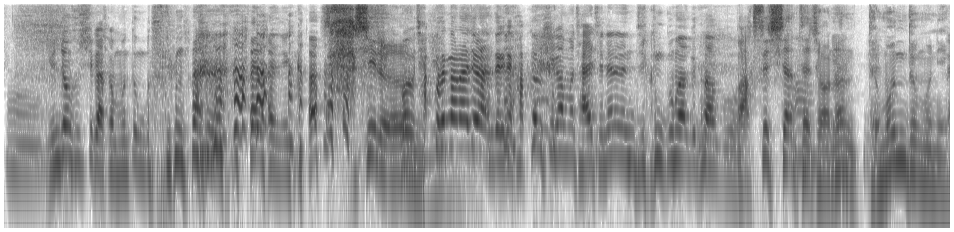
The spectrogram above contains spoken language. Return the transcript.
어, 윤정수 씨가 약간 문득문득 생각나는 스타일 아닌가? 사실은 뭐 자꾸 생각나진 않는데 그냥 가끔씩 한번 잘 지내는지 궁금하기도 하고. 왁스 씨한테 저는 드문드문이고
